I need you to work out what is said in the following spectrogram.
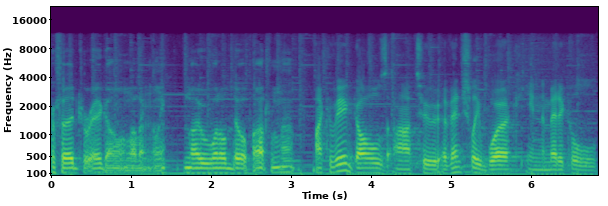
preferred career goal and I don't really know what I'll do apart from that. My career goals are to eventually work in the medical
